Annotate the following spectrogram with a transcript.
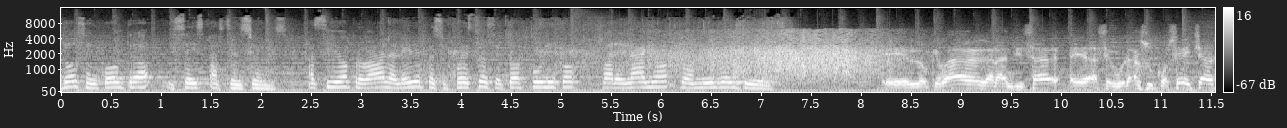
2 en contra y 6 abstenciones. Ha sido aprobada la Ley de Presupuesto del Sector Público para el año 2022. Eh, lo que va a garantizar es asegurar su cosecha,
